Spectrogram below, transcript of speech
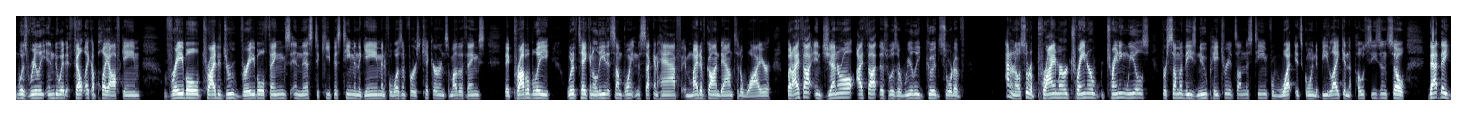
was really into it. It felt like a playoff game. Vrabel tried to do Vrabel things in this to keep his team in the game. And if it wasn't for his kicker and some other things, they probably would have taken a lead at some point in the second half. It might have gone down to the wire. But I thought in general, I thought this was a really good sort of, I don't know, sort of primer, trainer, training wheels for some of these new Patriots on this team for what it's going to be like in the postseason. So that they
